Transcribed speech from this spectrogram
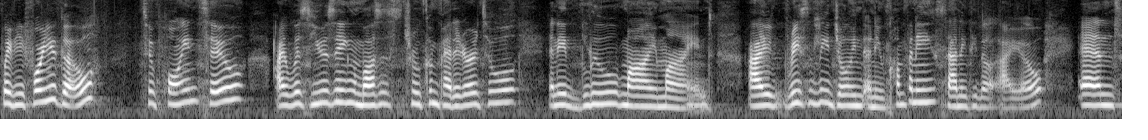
But before you go, to point two, I was using Moz's True Competitor tool and it blew my mind. I recently joined a new company, Sanity.io, and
